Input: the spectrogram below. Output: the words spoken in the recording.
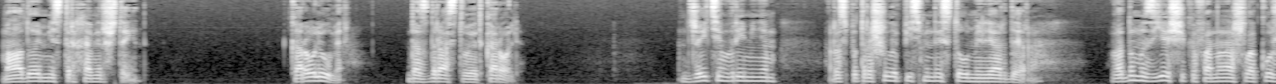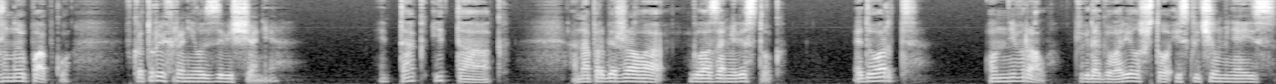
молодой мистер Хаммерштейн. Король умер. Да здравствует король. Джей тем временем распотрошила письменный стол миллиардера. В одном из ящиков она нашла кожаную папку, в которой хранилось завещание. И так, и так. Она пробежала глазами листок. Эдуард, он не врал, когда говорил, что исключил меня из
